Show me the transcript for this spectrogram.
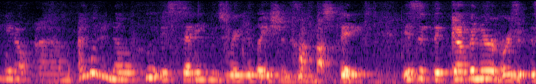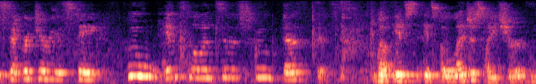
You know, um, I want to know who is setting these regulations in each state. Is it the governor or is it the secretary of state? Who influences, who does this? Well, it's, it's the legislature who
